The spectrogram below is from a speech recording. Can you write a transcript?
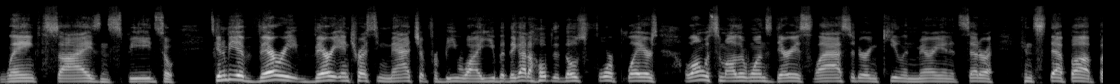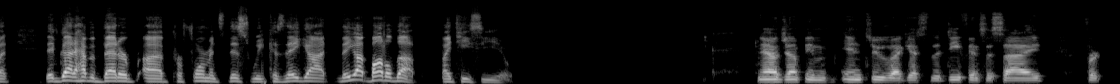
length, size, and speed. So it's going to be a very, very interesting matchup for BYU, but they got to hope that those four players, along with some other ones, Darius Lassiter and Keelan Marion, et cetera, can step up. But they've got to have a better uh, performance this week because they got they got bottled up by TCU. Now jumping into I guess the defensive side for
